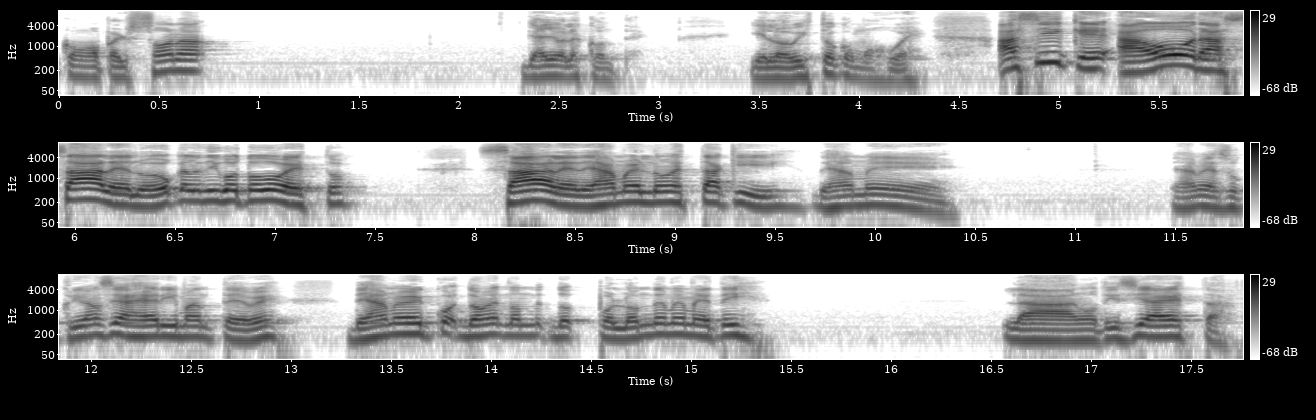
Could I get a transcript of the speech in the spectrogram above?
como persona, ya yo les conté. Y lo he visto como juez. Así que ahora sale, luego que le digo todo esto, sale, déjame ver dónde está aquí. Déjame, déjame, suscríbanse a Geriman TV. Déjame ver dónde, dónde, por dónde me metí. La noticia esta.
